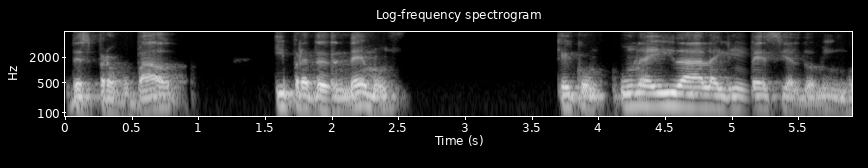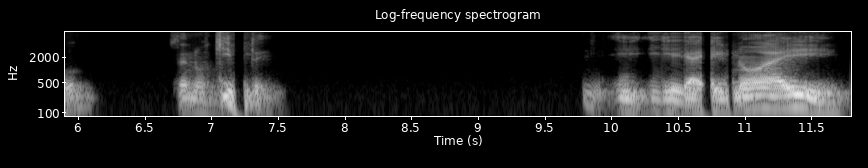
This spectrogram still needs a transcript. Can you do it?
despreocupado. Y pretendemos que con una ida a la iglesia el domingo se nos quite. Y, y ahí no hay,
